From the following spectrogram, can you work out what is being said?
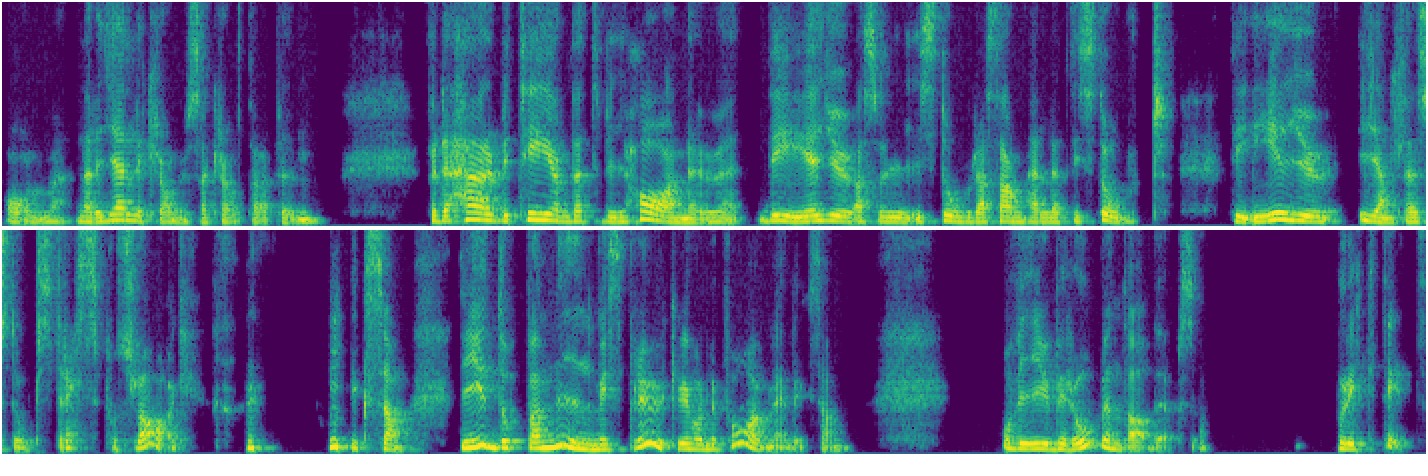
om när det gäller kraniosakralterapin. För det här beteendet vi har nu, det är ju alltså i, i stora samhället i stort, det är ju egentligen ett stort stresspåslag. liksom. Det är ju dopaminmissbruk vi håller på med. Liksom. Och vi är ju beroende av det också. På riktigt.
